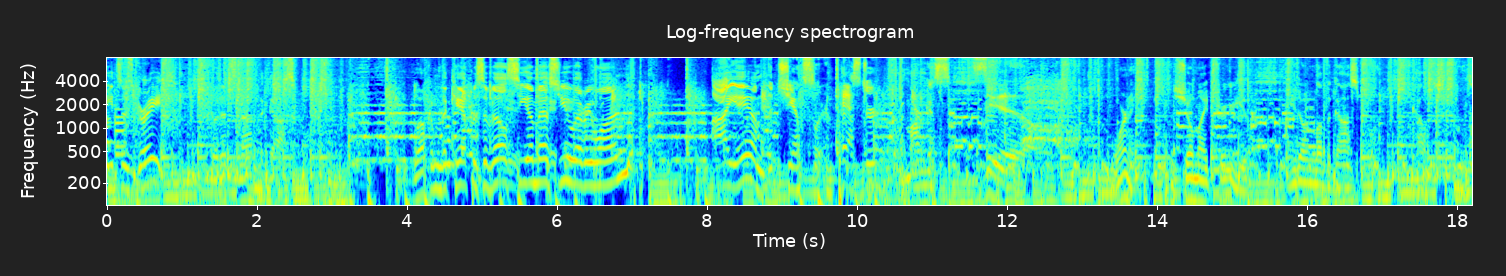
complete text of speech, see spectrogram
Pizza's great, but it's not the gospel. Welcome to the campus of LCMSU, everyone. I am the Chancellor, Pastor Marcus Zill. Warning, the show might trigger you. You don't love the gospel. College students.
